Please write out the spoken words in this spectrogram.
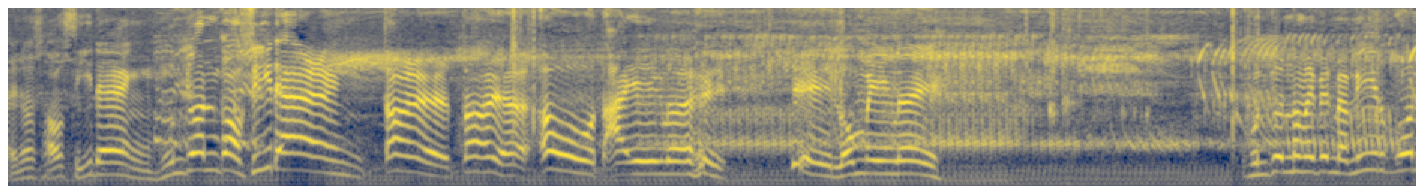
ไดโนเสาร์สีแดง หุ่นยนต์ก็สีแดงต้อยต้อยโอ้ตายเองเลยล้มเองเลย หุ่นยนต์ทำไมเป็นแบบนี้ทุกคน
